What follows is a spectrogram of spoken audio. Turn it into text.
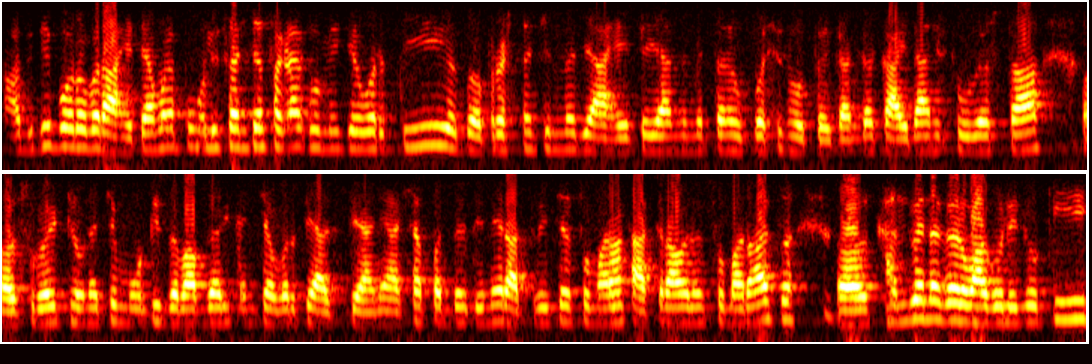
अगदी बरोबर आहे. त्यामुळे पोलिसांच्या सगळ्या भूमिकेवरती प्रश्नचिन्ह जे आहे ते या निमित्ताने उपस्थित होतोय. कारण का कायदा आणि सुव्यवस्था सुरळीत ठेवण्याची मोठी जबाबदारी त्यांच्यावरती असते. आणि अशा पद्धतीने रात्रीच्या सुमारास अकरा वाजल्या सुमारास खांदवेनगर वाघोली जो की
